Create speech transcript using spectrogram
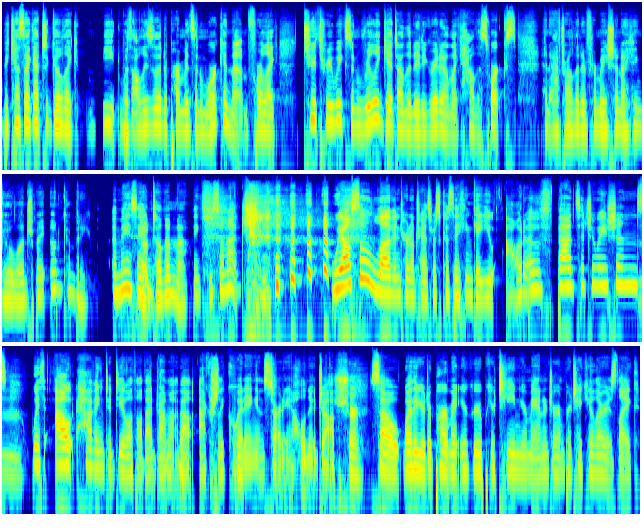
because I got to go like meet with all these other departments and work in them for like two, three weeks and really get down the nitty gritty on like how this works. And after all that information, I can go launch my own company. Amazing Don't tell them that. Thank you so much. we also love internal transfers because they can get you out of bad situations Mm. without having to deal with all that drama about actually quitting and starting a whole new job. Sure. So whether your department, your group, your team, your manager in particular is like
